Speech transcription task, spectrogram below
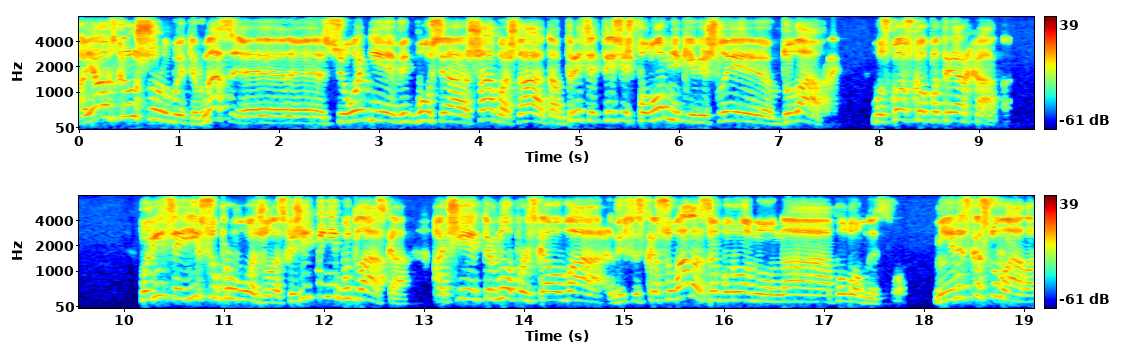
А я вам скажу, що робити. В нас е, е, сьогодні відбувся шабаш, да, там 30 тисяч паломників йшли до лаври Московського патріархата. Поліція їх супроводжувала. Скажіть мені, будь ласка, а чи Тернопільська ОВА скасувала заборону на паломництво? Ні, не скасувала.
